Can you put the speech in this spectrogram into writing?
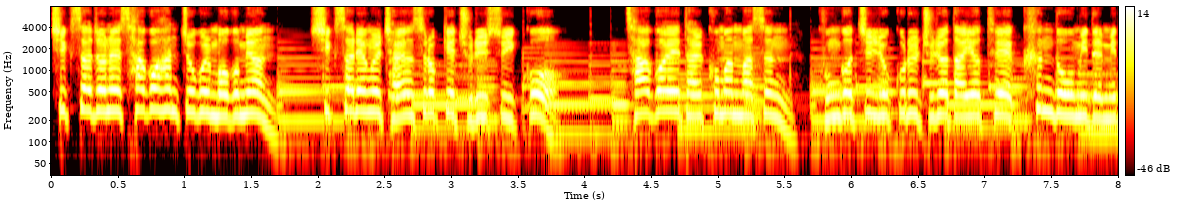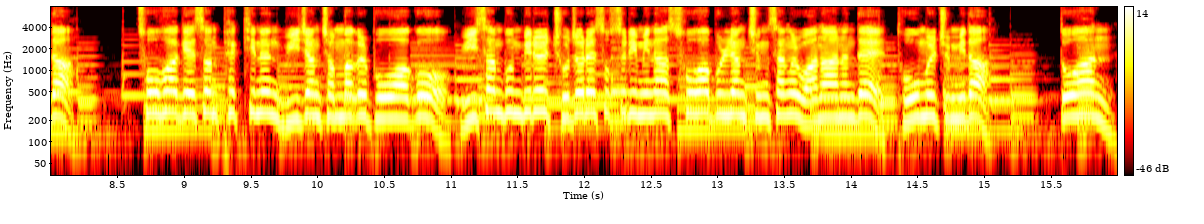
식사 전에 사과 한 쪽을 먹으면 식사량을 자연스럽게 줄일 수 있고 사과의 달콤한 맛은 군것질 욕구를 줄여 다이어트에 큰 도움이 됩니다. 소화 개선 팩틴은 위장 점막을 보호하고 위산 분비를 조절해 소쓰림이나 소화 불량 증상을 완화하는 데 도움을 줍니다. 또한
